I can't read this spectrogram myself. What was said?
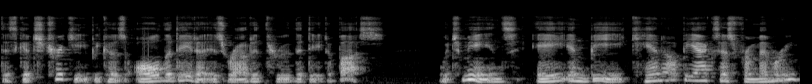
This gets tricky because all the data is routed through the data bus, which means A and B cannot be accessed from memory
